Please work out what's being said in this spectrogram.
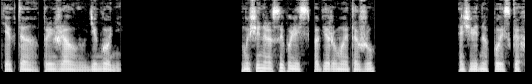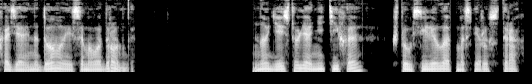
те, кто приезжал в Дигони. Мужчины рассыпались по первому этажу, очевидно, в поисках хозяина дома и самого Дронга. Но действовали они тихо, что усилило атмосферу страха.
